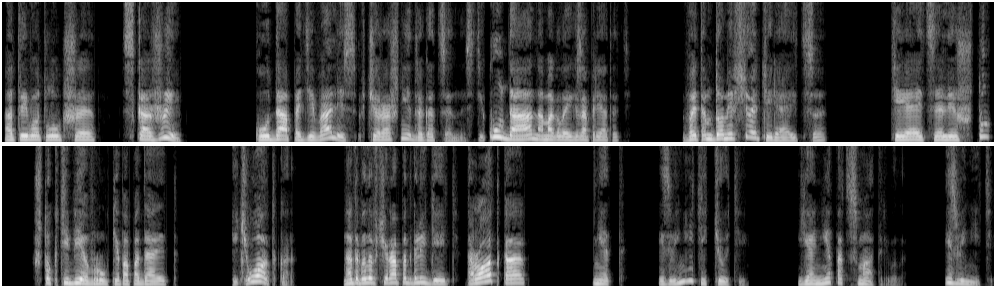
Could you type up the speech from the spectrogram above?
А ты вот лучше скажи, куда подевались вчерашние драгоценности? Куда она могла их запрятать? В этом доме все теряется. Теряется лишь то, что к тебе в руки попадает. И четко. Надо было вчера подглядеть. Доротка! Нет, извините, тети, я не подсматривала. Извините.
